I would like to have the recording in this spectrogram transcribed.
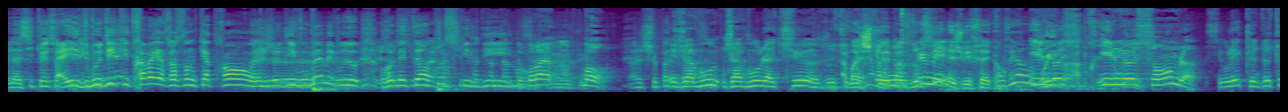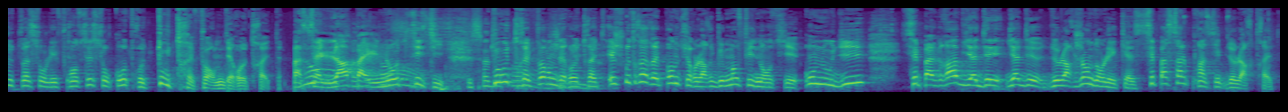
la, situation. Bah, il vous dit qu'il travaille à 64 ans, il le dit vous-même et vous remettez en cause ce qu'il dit. Bon, j'avoue, j'avoue là-dessus, euh, je suis ah, pas sûr non plus, mais, je lui fais confiance. Il, me, bah, il me semble, si vous voulez, que de toute façon, les Français sont contre toute réforme des retraites. Pas celle-là, pas une autre, si, si. Toute réforme des retraites. Et je voudrais répondre sur l'argument financier. On nous dit, c'est pas grave, il y a, des, il y a de l'argent dans les caisses. C'est pas ça le principe de la retraite.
